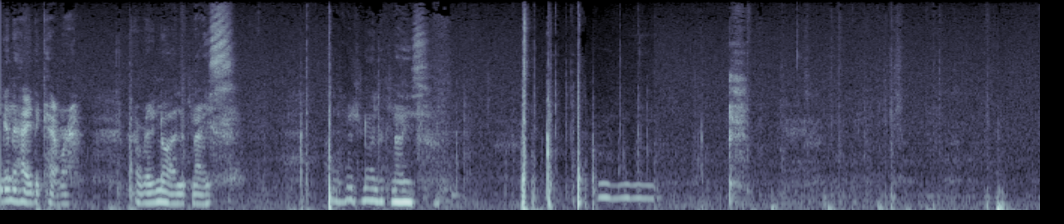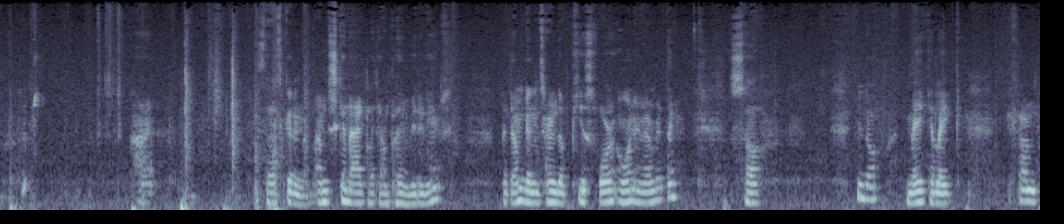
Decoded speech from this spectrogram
I'm gonna hide the camera. I already know I look nice. I already know I look nice. Alright. So that's good enough. I'm just gonna act like I'm playing video games. Like I'm gonna turn the PS4 on and everything. So, you know, make it like if I'm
